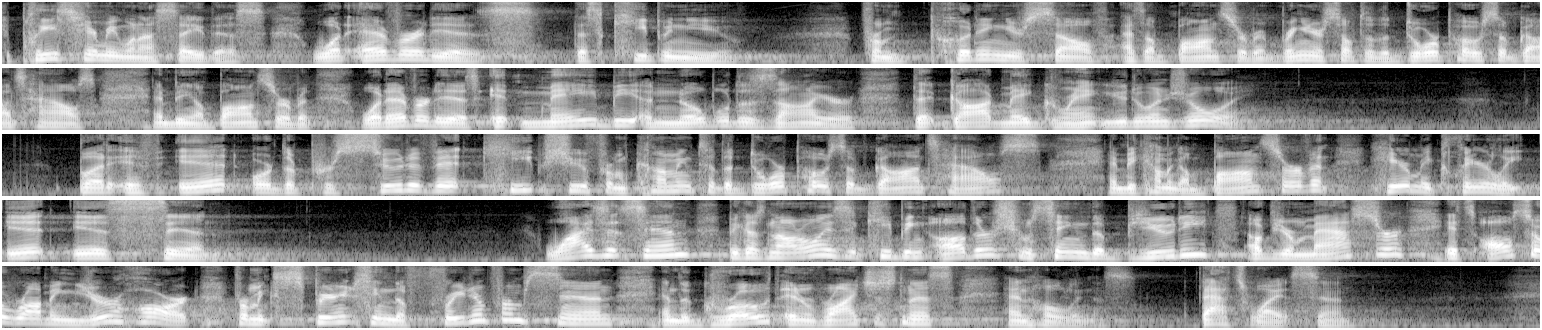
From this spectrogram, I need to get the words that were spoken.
Please hear me when I say this. Whatever it is that's keeping you from putting yourself as a bondservant, bringing yourself to the doorpost of God's house and being a bondservant, whatever it is, it may be a noble desire that God may grant you to enjoy. But if it or the pursuit of it keeps you from coming to the doorpost of God's house and becoming a bondservant, hear me clearly, it is sin. Why is it sin? Because not only is it keeping others from seeing the beauty of your master, it's also robbing your heart from experiencing the freedom from sin and the growth in righteousness and holiness. That's why it's sin.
